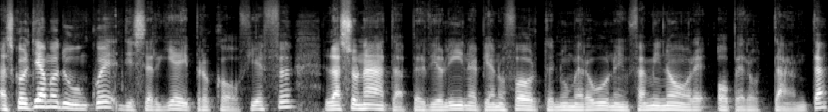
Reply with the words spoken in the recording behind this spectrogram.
Ascoltiamo dunque di Sergei Prokofiev la sonata per violino e pianoforte numero 1 in Fa minore, opera 80,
